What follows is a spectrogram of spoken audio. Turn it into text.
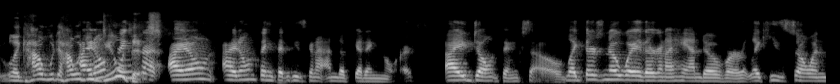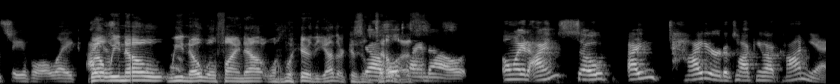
like, how would, how would I you don't deal with think this? that I don't I don't think that he's gonna end up getting North. I don't think so. Like there's no way they're gonna hand over. Like he's so unstable. Like well, we know, we know we'll find out one way or the other because he'll yeah, tell we'll us. find out. Oh my god, I'm so I'm tired of talking about Kanye.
